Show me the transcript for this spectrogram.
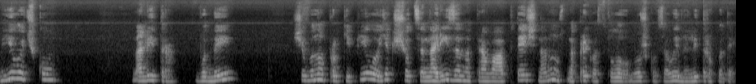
Гілочку на літр води, щоб воно прокипіло, якщо це нарізана трава, аптечна, ну, наприклад, столову ложку взяли на літр води.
